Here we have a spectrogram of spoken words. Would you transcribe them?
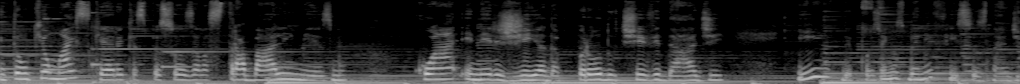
Então, o que eu mais quero é que as pessoas elas trabalhem mesmo com a energia da produtividade e depois vem os benefícios, né, de,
